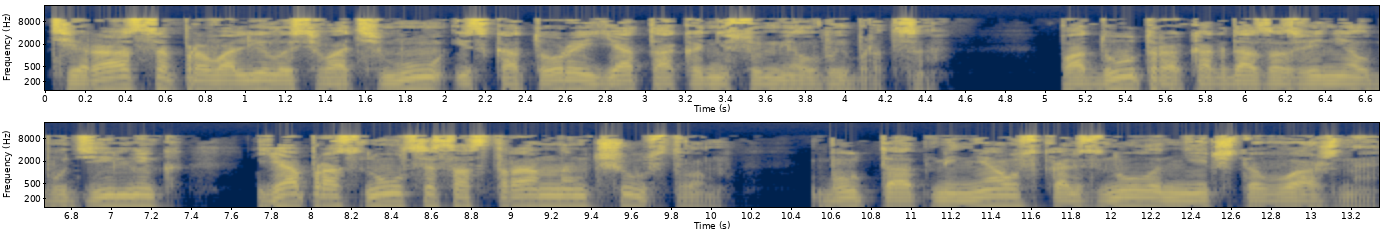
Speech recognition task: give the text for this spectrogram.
Терраса провалилась во тьму, из которой я так и не сумел выбраться. Под утро, когда зазвенел будильник, я проснулся со странным чувством, будто от меня ускользнуло нечто важное.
